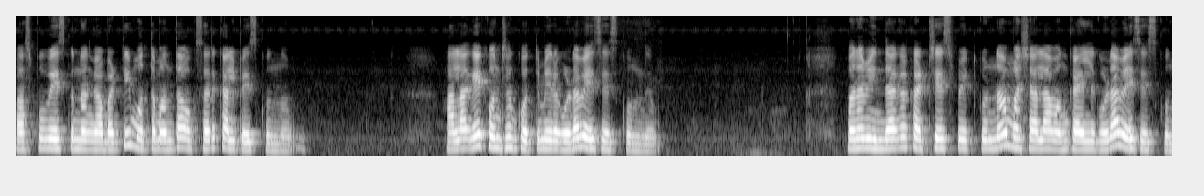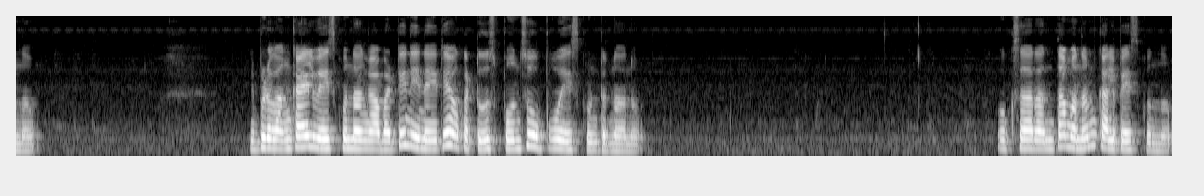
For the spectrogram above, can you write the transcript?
పసుపు వేసుకున్నాం కాబట్టి మొత్తం అంతా ఒకసారి కలిపేసుకుందాం. అలాగే కొంచెం కొత్తిమీర కూడా వేసేసుకుందాం. మనం ఇందాక కట్ చేసి పెట్టుకున్న మసాలా వంకాయలను కూడా వేసేసుకుందాం. ఇప్పుడు వంకాయలు వేసుకున్నాం కాబట్టి నేనైతే ఒక టూ స్పూన్స్ ఉప్పు వేసుకుంటున్నాను. ఒకసారి అంతా మనం కలిపేసుకుందాం.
